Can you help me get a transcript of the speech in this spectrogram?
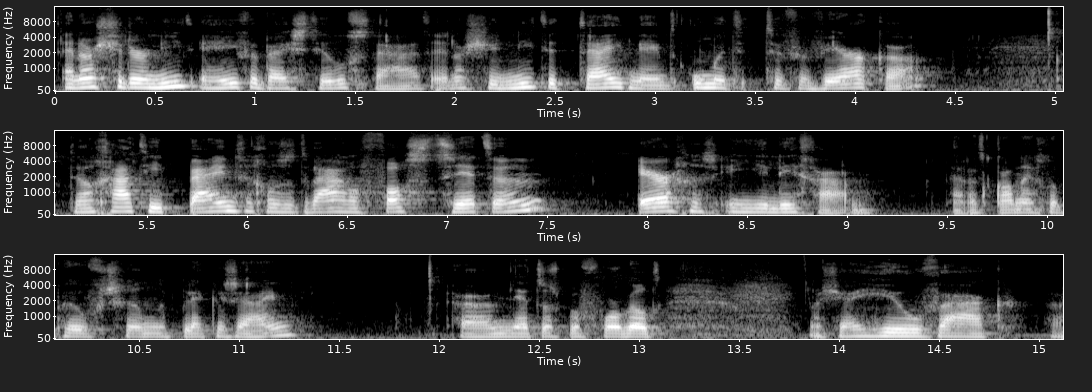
En als je er niet even bij stilstaat en als je niet de tijd neemt om het te verwerken, dan gaat die pijn zich als het ware vastzetten ergens in je lichaam. Nou, dat kan echt op heel verschillende plekken zijn. Ehm, net als bijvoorbeeld als jij heel vaak uh,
